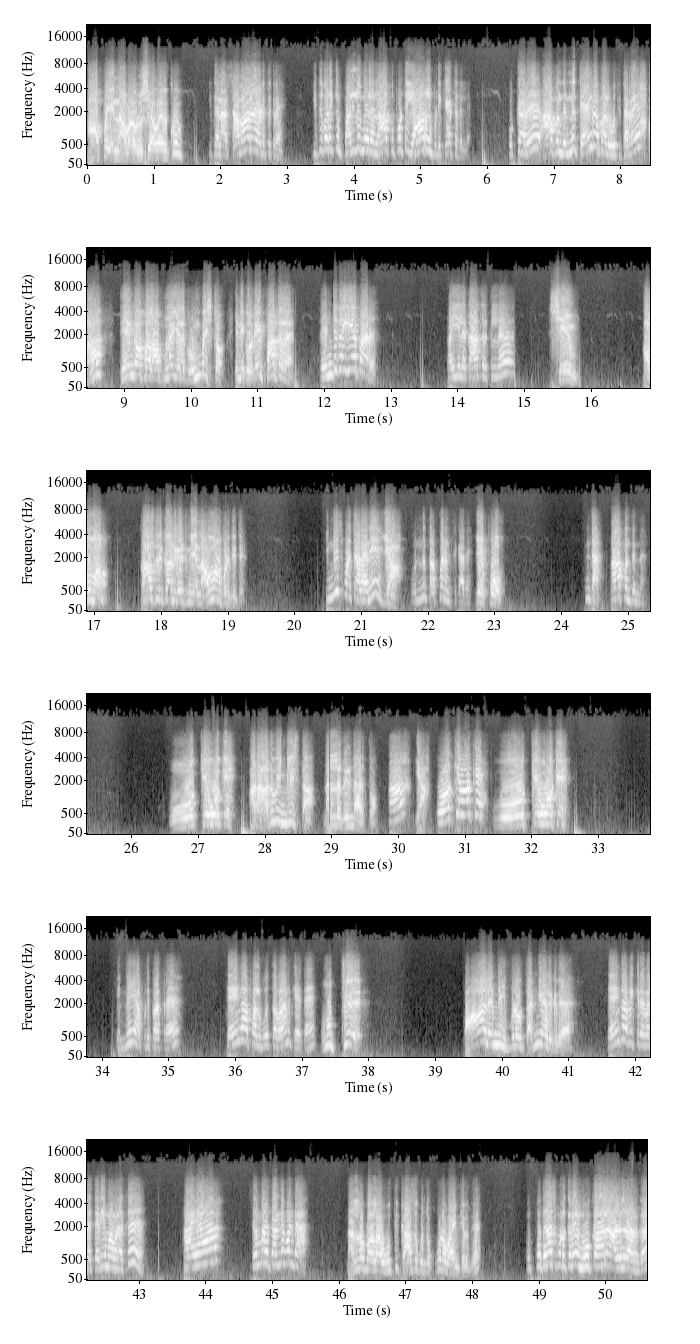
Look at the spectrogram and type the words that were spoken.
ஆப்ப என்ன அவ்வளவு ருசியாவா இருக்கும்? இத நான் சவாலா எடுத்துக்கிறேன். இது வரைக்கும் பல்லு மேல நாக்கு போட்டு யாரும் இப்படி கேட்டதில்ல. உட்காரு ஆப்பம் தின்னு தேங்காய் பால் ஊத்தி தரேன்? தேங்காய் பால் ஆப்புனா எனக்கு ரொம்ப இஷ்டம். இன்னைக்கு ஒரு கை பாத்துறேன். ரெண்டு கையே பாரு. கையில காசு இருக்குல்ல? சேம் அவமானம். காசு இருக்கான்னு கேட்டு நீ என்ன அவமானப்படுத்திட்ட. இங்கிலீஷ் யா. ஒண்ணும் தப்பா நினைச்சுக்காத. ஏ போ. இந்த ஆப்பம் தின்ன ஓகே ஓகே. ஆனா அதுவும் இங்கிலீஷ் தான். நல்லதுன்னு அர்த்தம். ஆ? Yeah. Okay okay. Okay okay. என்னைய அப்படி பாக்குற? தேங்காய் பால் ஊத்தவான்னு கேட்டேன். ஊத்து. பால் என்ன இவ்வளவு தண்ணியா இருக்குதே? தேங்காய் விக்கிற விலை தெரியுமா உனக்கு? ஆயா செம்பல தண்ணி கொண்டா. நல்ல பாலா ஊத்தி காசு கொஞ்சம் கூட வாங்கிக்கிறது. முப்பது காசு கொடுக்கவே மூக்கால அழுகுறானுங்க.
